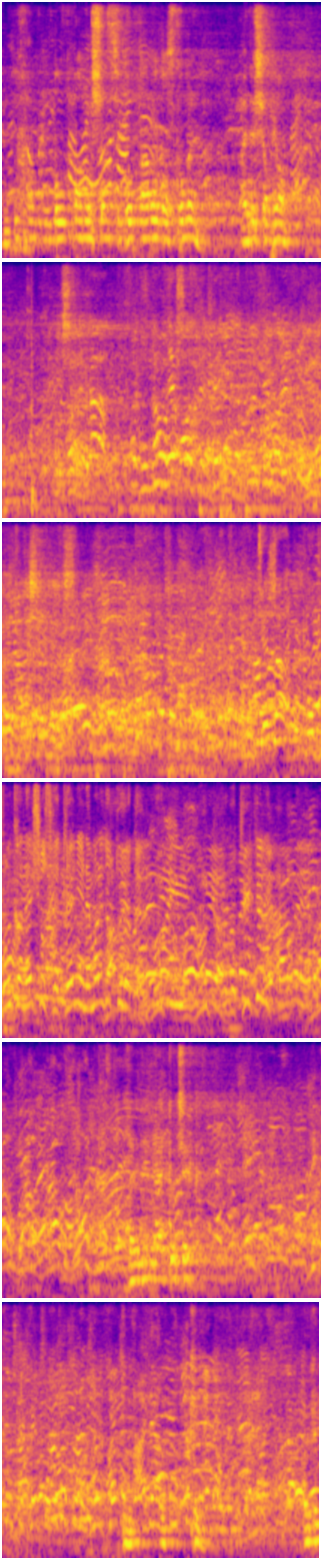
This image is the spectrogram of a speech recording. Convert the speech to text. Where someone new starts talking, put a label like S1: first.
S1: Multmann och chans i gott народос kommer. Ajde šampion.
S2: Момчета, отвънка нещо осветление, няма ли да турате? Има, има. Чуете ли?
S1: Хайде, някой чек. Хайде, Окей.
